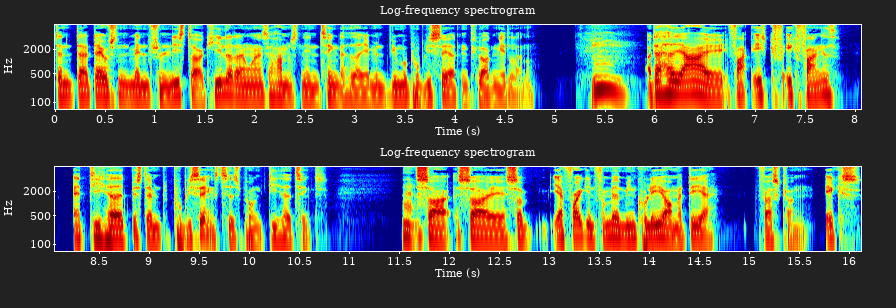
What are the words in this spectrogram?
den, der, der er jo sådan mellem journalister og kilder, der nogle gange så har man sådan en ting, der hedder, jamen, vi må publicere den klokken et eller andet. Mm. Og der havde jeg øh, fa- ikke, ikke fanget, at de havde et bestemt publiceringstidspunkt, de havde tænkt. Ja. Så, så, øh, så jeg får ikke informeret mine kolleger om, at det er først klokken X.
